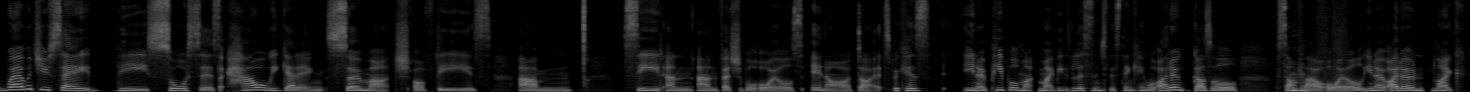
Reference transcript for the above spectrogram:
where would you say the sources like how are we getting so much of these um, seed and and vegetable oils in our diets? Because you know people might, might be listening to this thinking well i don't guzzle sunflower oil you know i don't like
